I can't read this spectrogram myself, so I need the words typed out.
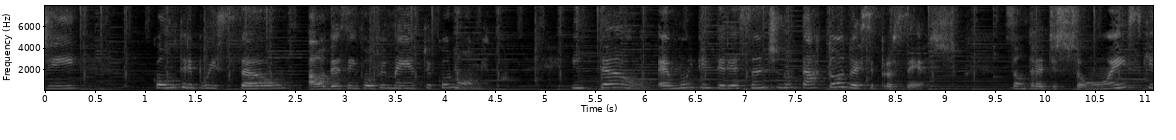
de contribuição ao desenvolvimento econômico. Então, é muito interessante notar todo esse processo. São tradições que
